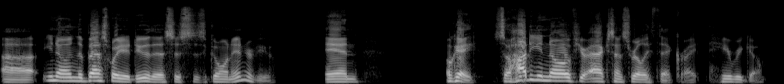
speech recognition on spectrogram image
uh, you know, and the best way to do this is to go on interview and okay, so how do you know if your accent's really thick, right? Here we go.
